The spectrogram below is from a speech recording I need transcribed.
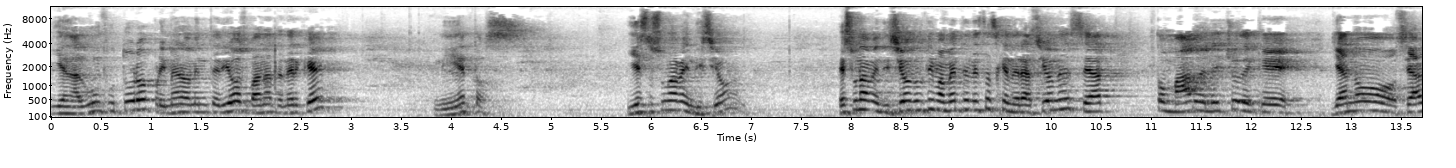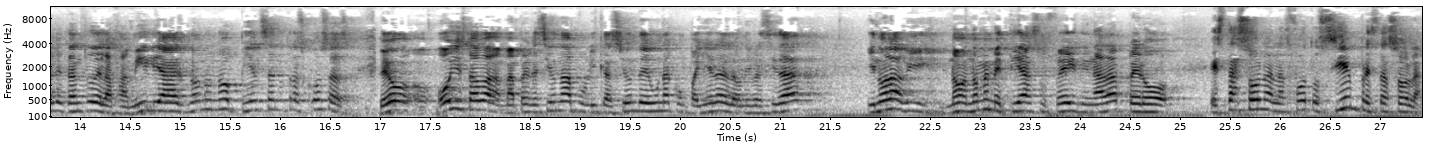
y en algún futuro, primeramente Dios, van a tener qué? Nietos. Y eso es una bendición. Es una bendición. Últimamente en estas generaciones se ha tomado el hecho de que ya no se hable tanto de la familia. No, no, no, piensa en otras cosas. Veo, hoy estaba, me apareció una publicación de una compañera de la universidad y no la vi. No, no me metí a su face ni nada, pero está sola en las fotos, siempre está sola.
